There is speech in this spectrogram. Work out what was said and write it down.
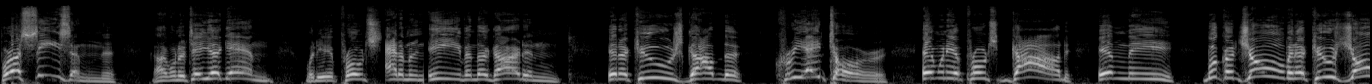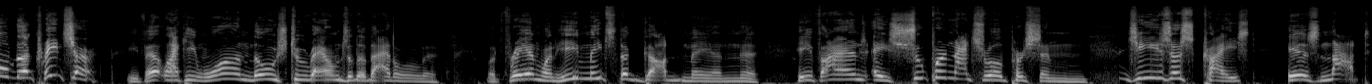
for a season. I want to tell you again, when he approached Adam and Eve in the garden and accused God the Creator, and when he approached God in the book of Job and accused Job the creature, he felt like he won those two rounds of the battle. But, friend, when he meets the God man, he finds a supernatural person. Jesus Christ is not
